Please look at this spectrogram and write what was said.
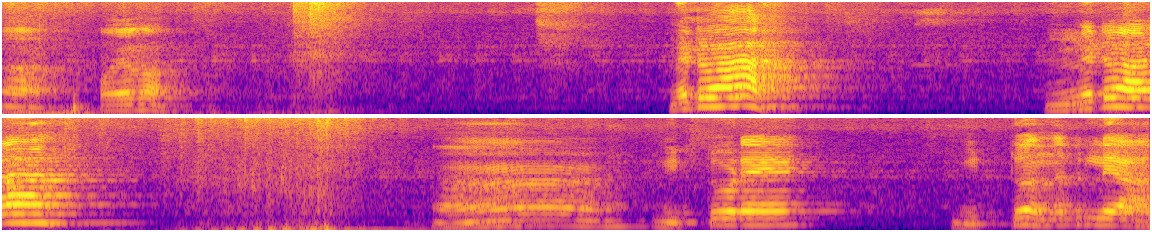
ആ പോയേക്കാം. ഇങ്ങോട്ട് വാ. ഇങ്ങോട്ട് വാടാ. ആ മിട്ടൂടെ മിട്ടു വന്നിട്ടില്ല.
